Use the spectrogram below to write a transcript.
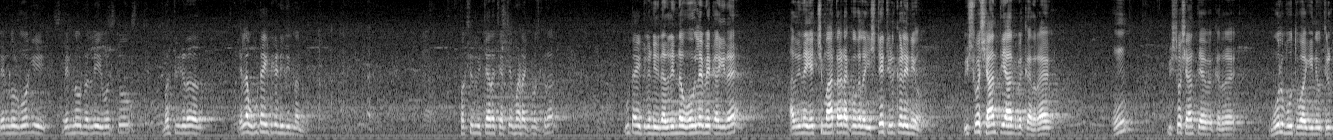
ಬೆಂಗಳೂರಿಗೆ ಹೋಗಿ, ಬೆಂಗಳೂರಿನಲ್ಲಿ ಇವತ್ತು ಮಂತ್ರಿಗಳು ಎಲ್ಲ ಊಟ ಇಟ್ಕೊಂಡಿದ್ದೀನಿ ನಾನು. ಪಕ್ಷದ ವಿಚಾರ ಚರ್ಚೆ ಮಾಡೋಕ್ಕೋಸ್ಕರ ಊಟ ಇಟ್ಕೊಂಡಿದ್ದೀನಿ. ಅದರಿಂದ ಹೋಗಲೇಬೇಕಾಗಿದೆ. ಅದರಿಂದ ಹೆಚ್ಚು ಮಾತಾಡೋಕ್ಕೋಗಲ್ಲ. ಇಷ್ಟೇ ತಿಳ್ಕೊಳ್ಳಿ ನೀವು. ವಿಶ್ವಶಾಂತಿ ಆಗಬೇಕಾದ್ರೆ ವಿಶ್ವಶಾಂತಿ ಆಗಬೇಕಾದ್ರೆ ಮೂಲಭೂತವಾಗಿ ನೀವು ತಿಳ್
